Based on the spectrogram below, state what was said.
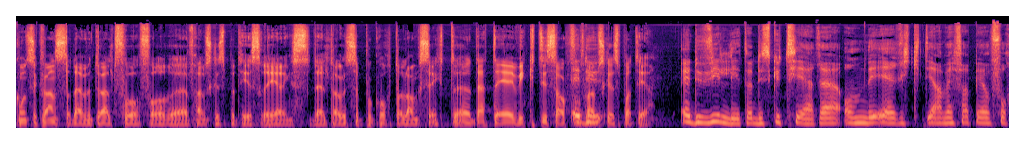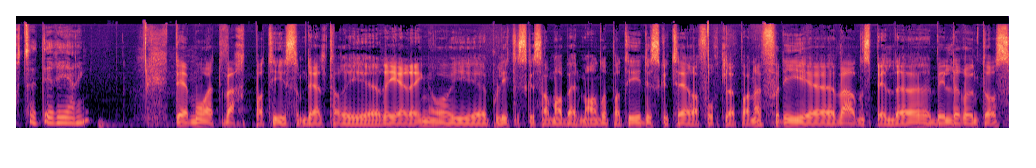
konsekvenser det eventuelt får for eh, Fremskrittspartiets regjeringsdeltakelse på kort og lang sikt. Eh, dette er en viktig sak for Fremskrittspartiet. Er du villig til å diskutere om det er riktig av Frp å fortsette i regjering? Det må ethvert parti som deltar i regjering og i politiske samarbeid med andre partier, diskutere fortløpende. Fordi eh, verdensbildet bildet rundt oss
